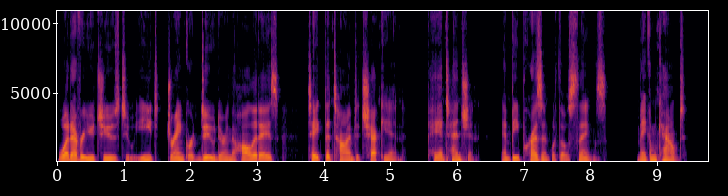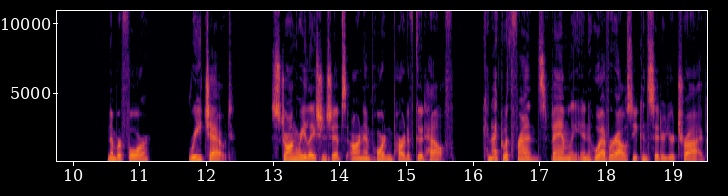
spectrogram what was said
Whatever you choose to eat, drink, or do during the holidays, take the time to check in, pay attention, and be present with those things. Make them count. Number four, reach out. Strong relationships are an important part of good health. Connect with friends, family, and whoever else you consider your tribe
